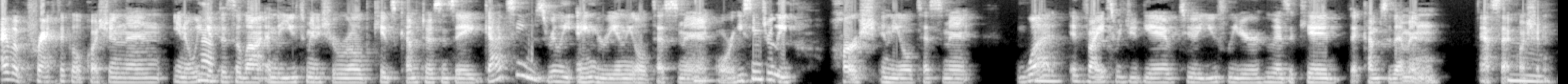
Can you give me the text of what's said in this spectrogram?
I have a practical question then. You know, we yeah. get this a lot in the youth ministry world. Kids come to us and say, God seems really angry in the Old Testament, or he seems really harsh in the Old Testament. What mm. advice would you give to a youth leader who has a kid that comes to them and asks that mm. question?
